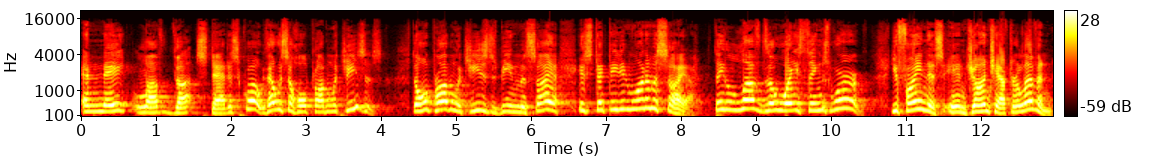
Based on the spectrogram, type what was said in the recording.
And they loved the status quo. That was the whole problem with Jesus. The whole problem with Jesus being Messiah is that they didn't want a Messiah. They loved the way things were. You find this in John chapter 11.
